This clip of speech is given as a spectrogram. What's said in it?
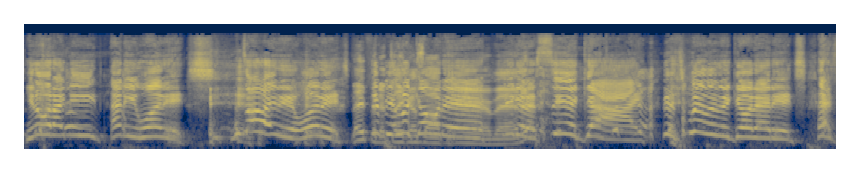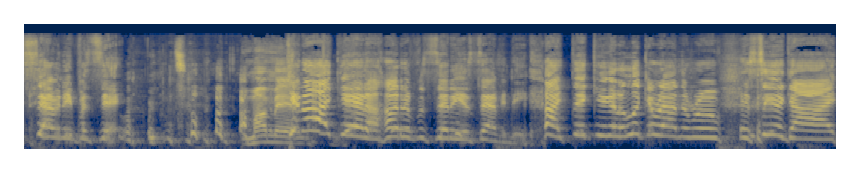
You know what I need? I need one inch. That's all I need. One inch. They if you look over the there, air, you're gonna see a guy that's willing to go that inch at 70 percent. My man. Can I get 100 percent of your 70? I think you're gonna look around the room and see a guy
